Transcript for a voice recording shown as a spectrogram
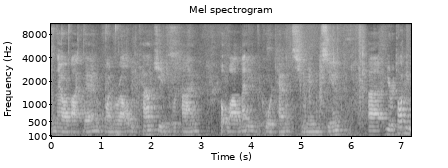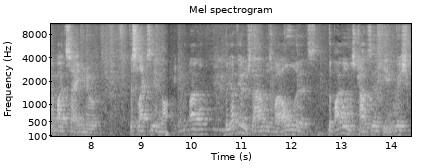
than they are back then, and why morality can change over time. But while many of the core tenets remain the same, uh, you were talking about, say, you know, dyslexia and not reading the Bible, but you have to understand as well that the Bible was translated to English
